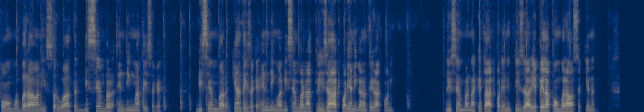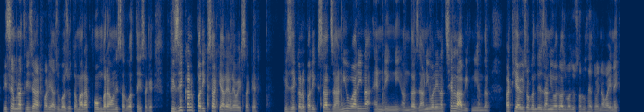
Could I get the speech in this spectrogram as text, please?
ફોર્મ ભરાવાની શરૂઆત ડિસેમ્બર એન્ડિંગમાં થઈ શકે. ડિસેમ્બર ક્યાં થઈ શકે? એન્ડિંગમાં ડિસેમ્બરના ત્રીજા અઠવાડિયાની ગણતરી રાખવાની. ડિસેમ્બરના કેટલા અઠવાડિયાની? ત્રીજા. એ પહેલાં ફોર્મ ભરાવા શક્ય નથી. ડિસેમ્બરના ત્રીજા અઠવાડિયા આજુબાજુ તમારા ફોર્મ ભરાવાની શરૂઆત થઈ શકે. ફિઝિકલ પરીક્ષા ક્યારે લેવાઈ શકે? ફિઝિકલ પરીક્ષા જાન્યુઆરીના એન્ડિંગની અંદર, જાન્યુઆરીના છેલ્લા વીકની અંદર. અઠ્યાવીસ, ઓગણત્રીસ જાન્યુઆરી આજુબાજુ શરૂ થાય તો નવાઈ નહીં.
